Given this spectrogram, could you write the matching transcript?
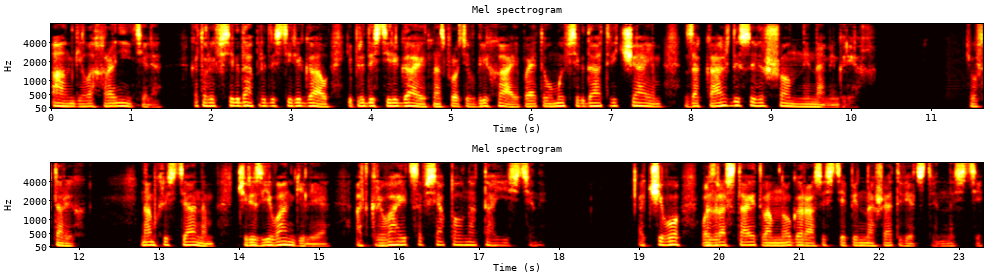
ангела-хранителя, который всегда предостерегал и предостерегает нас против греха, и поэтому мы всегда отвечаем за каждый совершенный нами грех. Во-вторых, нам, христианам, через Евангелие открывается вся полнота истины, отчего возрастает во много раз и степень нашей ответственности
